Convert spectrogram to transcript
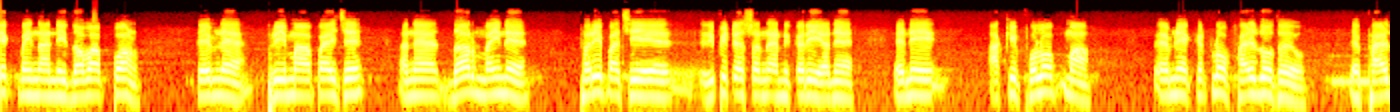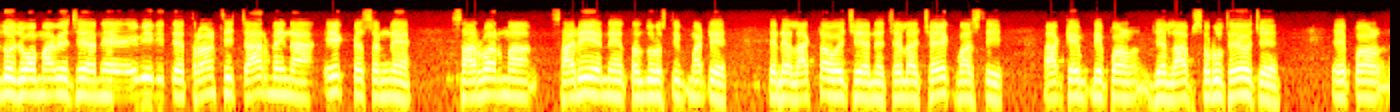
એક મહિનાની દવા પણ તેમને ફ્રીમાં અપાય છે અને દર મહિને ફરી પાછી એ રિપીટેશન એની કરી અને એની આખી ફોલોઅપમાં એમને કેટલો ફાયદો થયો? એ ફાયદો જોવામાં આવે છે અને એવી રીતે ત્રણથી ચાર મહિના એક પેશન્ટને સારવારમાં સારી અને તંદુરસ્તી માટે તેને લાગતા હોય છે અને છેલ્લા છ એક માસથી આ કેમ્પની પણ જે લાભ શરૂ થયો છે, એ પણ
